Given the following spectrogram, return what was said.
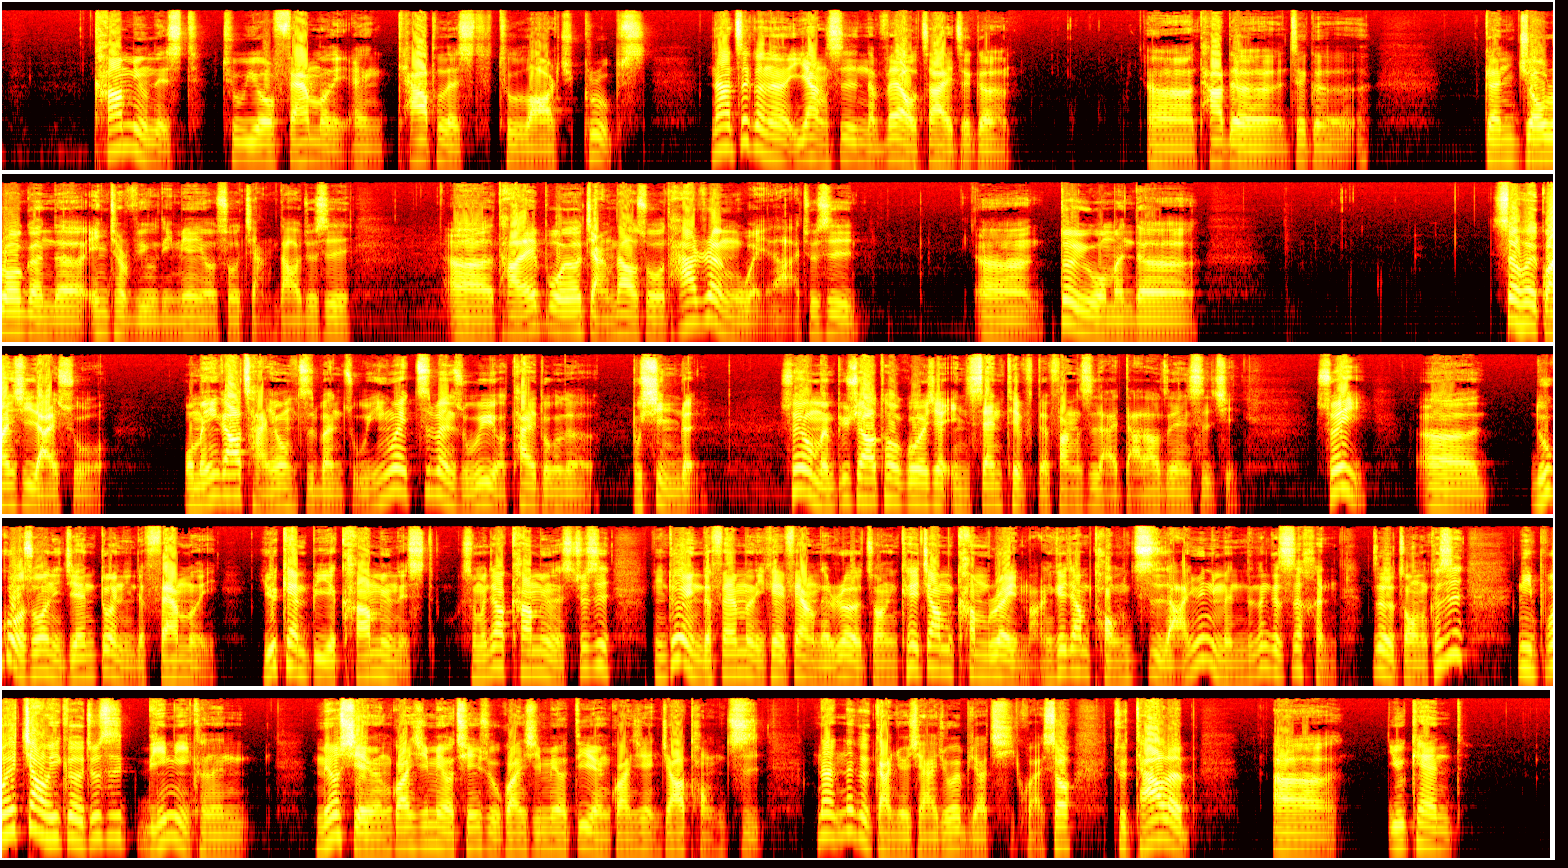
，communist。To your family and capitalist to large groups。那这个呢，一样是 Navel 在这个呃他的这个跟 Joe Rogan 的 interview 里面有所讲到，就是呃塔雷伯有讲到说，他认为啦，就是呃对于我们的社会关系来说，我们应该要采用资本主义，因为资本主义有太多的不信任。所以我们必须要透过一些 incentive 的方式来达到这件事情。所以，呃，如果说你今天对你的 family，you can be a communist 什么叫 communist？就是你对你的 family 可以非常的热衷，你可以叫他们 comrade 嘛，你可以叫他们同志啊，因为你们的那个是很热衷的。可是你不会叫一个就是离你可能没有血缘关系、没有亲属关系、没有地缘关系，你叫他同志，那那个感觉起来就会比较奇怪。So to Talib，呃，you can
